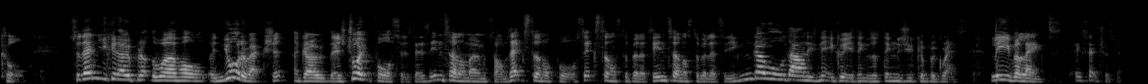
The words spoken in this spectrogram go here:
cool. So then you can open up the wormhole in your direction and go, there's joint forces, there's internal moment arms, external force, external stability, internal stability. You can go all down these nitty gritty things of things you can progress, lever lengths, etc., etc.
